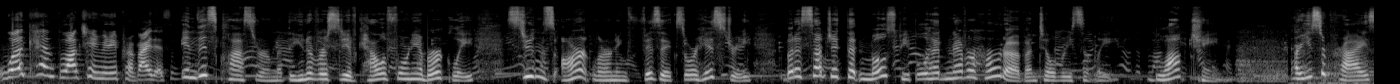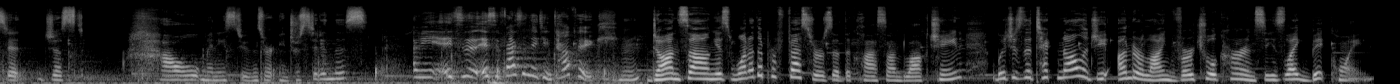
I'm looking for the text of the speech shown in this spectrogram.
What can blockchain really provide us? In this classroom at the University of California, Berkeley, students aren't learning physics or history, but a subject that most people had never heard of until recently blockchain. Are you surprised at just how many students are interested in this? I mean, it's a, it's a fascinating topic. Mm-hmm. Dawn Song is one of the professors of the class on blockchain, which is the technology underlying virtual currencies like Bitcoin.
